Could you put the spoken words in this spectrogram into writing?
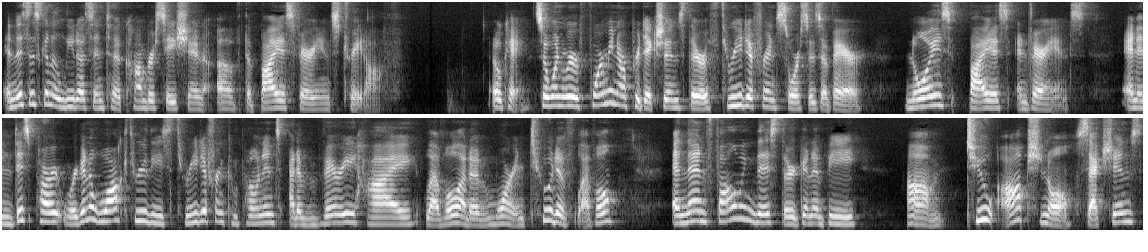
And this is going to lead us into a conversation of the bias variance trade-off. Okay, so when we're forming our predictions, there are three different sources of error, noise, bias, and variance. And in this part, we're going to walk through these three different components at a very high level, at a more intuitive level. And then following this, there are going to be um, two optional sections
